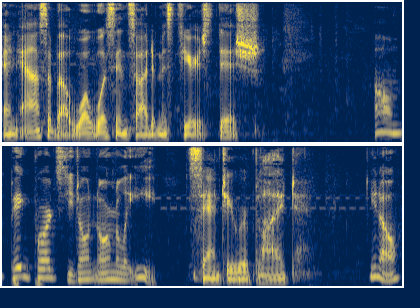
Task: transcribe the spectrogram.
and asked about what was inside the mysterious dish. Um, pig parts you don't normally eat. Santi replied. You know,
